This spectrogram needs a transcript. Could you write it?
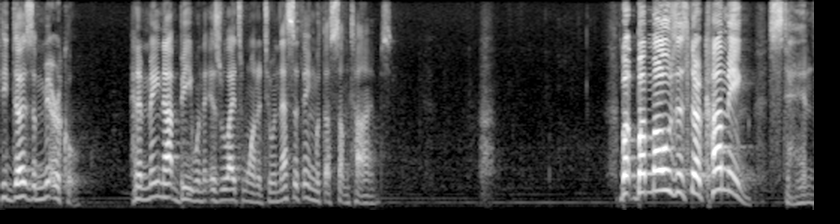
He does a miracle. And it may not be when the Israelites wanted to. And that's the thing with us sometimes. But, but Moses, they're coming. Stand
